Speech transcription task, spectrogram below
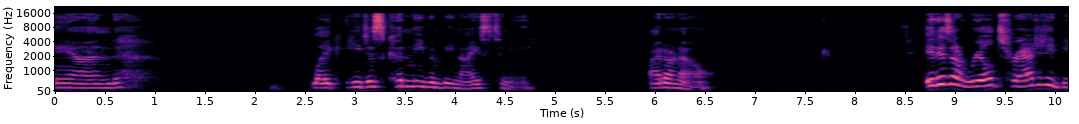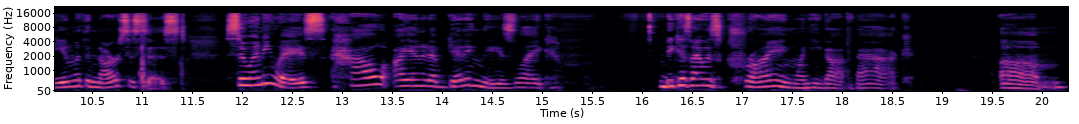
And like he just couldn't even be nice to me. I don't know. It is a real tragedy being with a narcissist. So anyways, how I ended up getting these like because I was crying when he got back. Um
